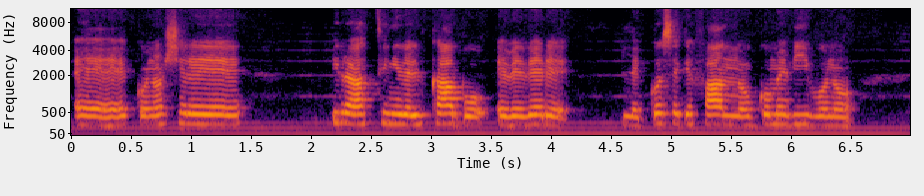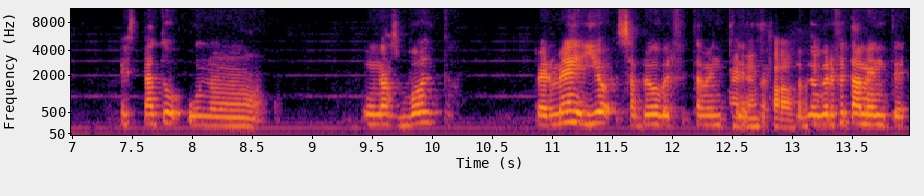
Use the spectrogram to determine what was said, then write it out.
eh, conoscere i ragazzini del capo e vedere le cose che fanno, come vivono, è stato uno, una svolta. Per me io sapevo perfettamente, eh, sapevo perfettamente,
